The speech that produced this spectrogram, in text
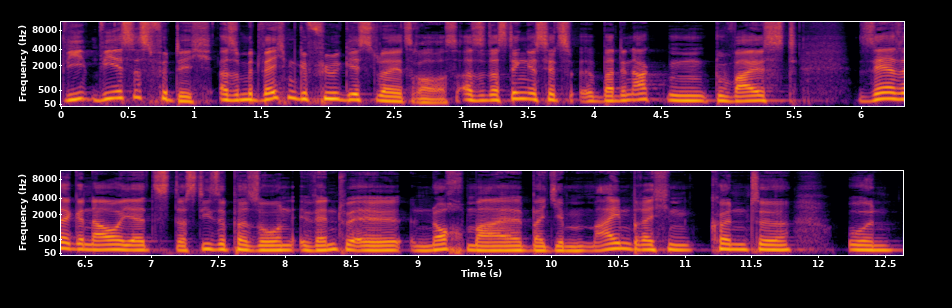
Wie, wie ist es für dich? Also mit welchem Gefühl gehst du da jetzt raus? Also das Ding ist jetzt äh, bei den Akten, du weißt sehr, sehr genau jetzt, dass diese Person eventuell nochmal bei jemandem einbrechen könnte und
